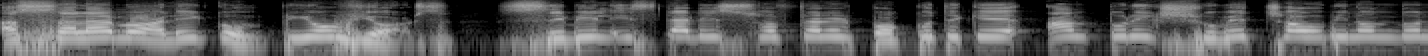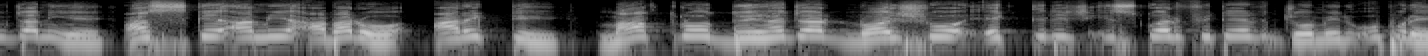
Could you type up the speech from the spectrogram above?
আসসালামু আলাইকুম, প্রিয় ভিউয়ার্স। সিভিল স্টাডিজ সফটওয়্যারের পক্ষ থেকে আন্তরিক শুভেচ্ছা অভিনন্দন জানিয়ে আজকে আমি আবারও আরেকটি মাত্র দুই হাজার নয়শো একত্রিশ স্কোয়ার ফিটের জমির উপরে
